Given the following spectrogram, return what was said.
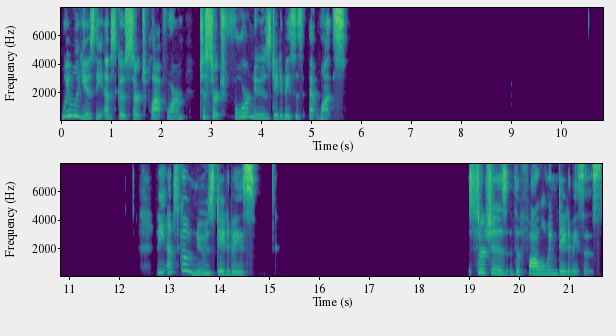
we will use the EBSCO search platform to search four news databases at once. The EBSCO News database searches the following databases.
